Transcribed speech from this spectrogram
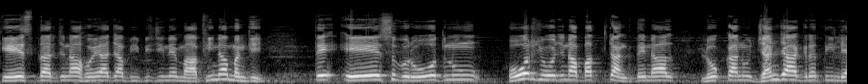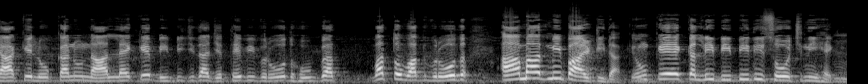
ਕੇਸ ਦਰਜ ਨਾ ਹੋਇਆ ਜਾਂ ਬੀਬੀ ਜੀ ਨੇ ਮਾਫੀ ਨਾ ਮੰਗੀ, ਤੇ ਇਸ ਵਿਰੋਧ ਨੂੰ ਹੋਰ ਯੋਜਨਾਬੱਧ ਢੰਗ ਦੇ ਨਾਲ ਲੋਕਾਂ ਨੂੰ ਜਨ ਜਾਗਰਤੀ ਲਿਆ ਕੇ ਲੋਕਾਂ ਨੂੰ ਨਾਲ ਲੈ ਕੇ ਬੀਬੀ ਜੀ ਦਾ ਜਿੱਥੇ ਵੀ ਵਿਰੋਧ ਹੋਊਗਾ, ਵੱਧ ਤੋਂ ਵੱਧ ਵਿਰੋਧ ਆਮ ਆਦਮੀ ਪਾਰਟੀ ਦਾ, ਕਿਉਂਕਿ ਇਕੱਲੀ ਬੀਬੀ ਦੀ ਸੋਚ ਨਹੀਂ ਹੈਗੀ।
